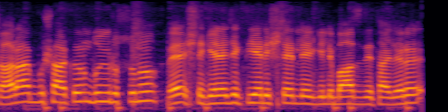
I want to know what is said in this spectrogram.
Çağrı abi bu şarkının duyurusunu ve işte gelecek diğer işleriyle ilgili bazı detayları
